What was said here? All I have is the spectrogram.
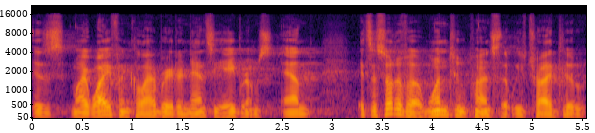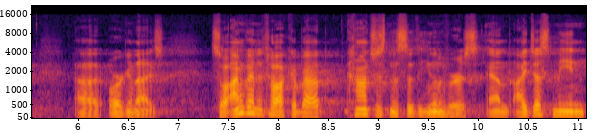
is my wife and collaborator, Nancy Abrams, and it's a sort of a one two punch that we've tried to uh, organize. So I'm going to talk about consciousness of the universe, and I just mean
